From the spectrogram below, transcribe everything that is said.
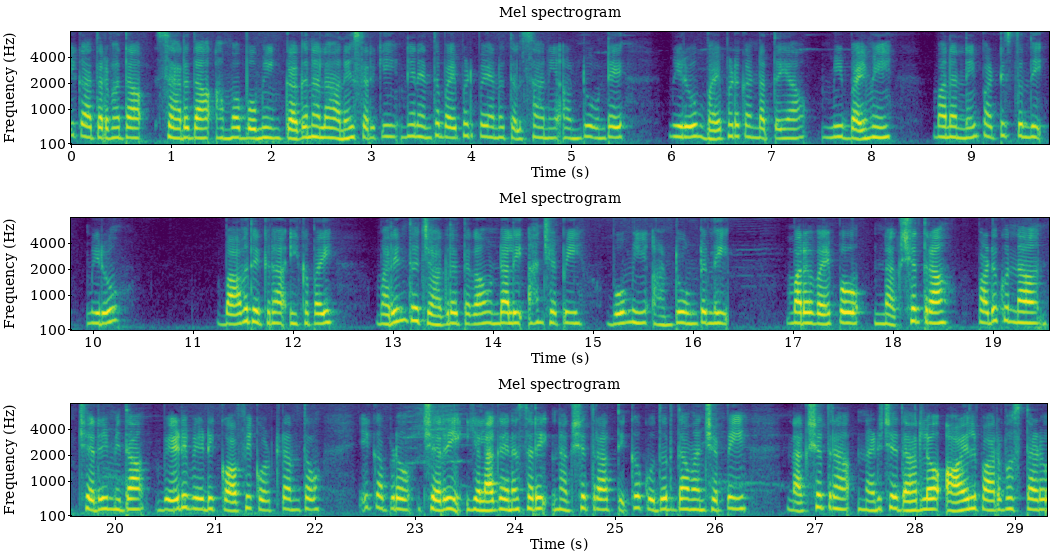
ఇక ఆ తర్వాత శారద అమ్మ భూమి గగన్ అలా అనేసరికి నేను ఎంత భయపడిపోయానో తెలుసా అని అంటూ ఉంటే మీరు భయపడకండి అత్తయ్య మీ భయమే మనల్ని పట్టిస్తుంది. మీరు బావ దగ్గర ఇకపై మరింత జాగ్రత్తగా ఉండాలి అని చెప్పి భూమి అంటూ ఉంటుంది. మరోవైపు నక్షత్ర పడుకున్న చెర్రీ మీద వేడి వేడి కాఫీ కొట్టడంతో ఇకప్పుడు చెర్రీ ఎలాగైనా సరే నక్షత్ర తిక్క కుదురుదామని చెప్పి నక్షత్ర నడిచే దారిలో ఆయిల్ పారబోస్తాడు.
